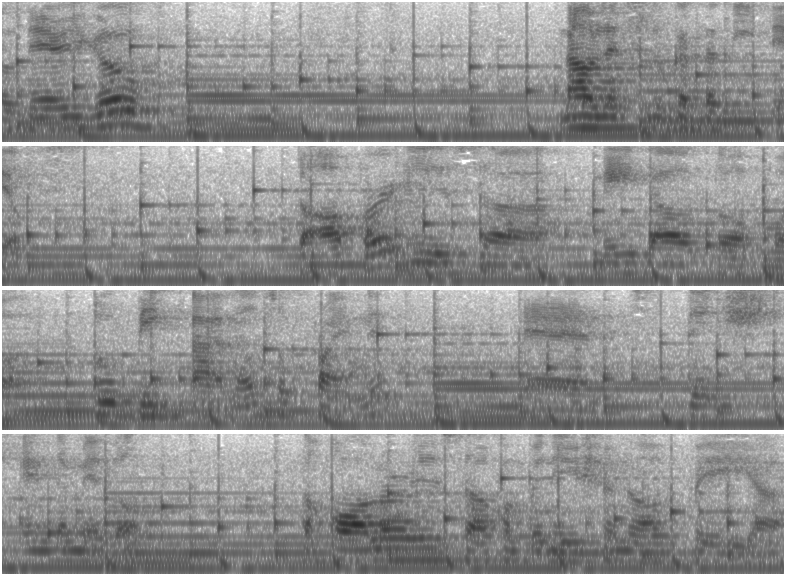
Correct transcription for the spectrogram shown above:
So there you go. Now let's look at the details. The upper is uh, made out of uh, two big panels of Primeknit and stitched in the middle. The color is a combination of a uh,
